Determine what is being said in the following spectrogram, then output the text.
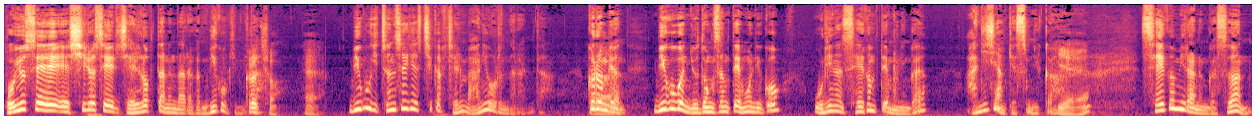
보유세의 실효세율이 제일 높다는 나라가 미국입니다. 그렇죠. 예. 미국이 전 세계에서 집값이 제일 많이 오른 나라입니다. 그러면 어. 미국은 유동성 때문이고 우리는 세금 때문인가요? 아니지 않겠습니까? 예. 세금이라는 것은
